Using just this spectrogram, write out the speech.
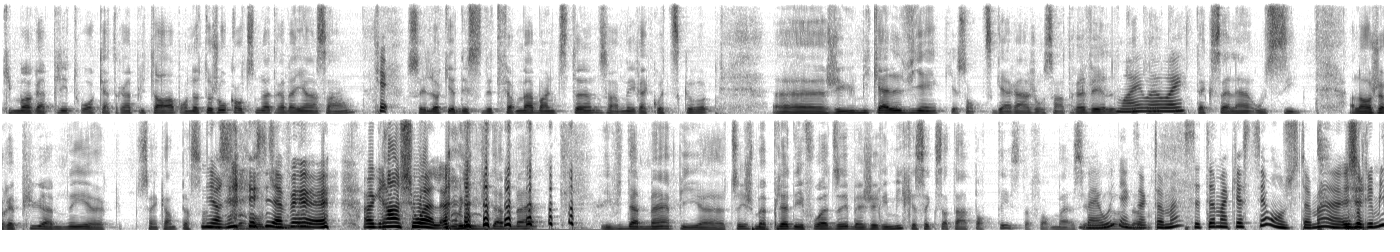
qui m'a rappelé trois, quatre ans plus tard. On a toujours continué à travailler ensemble. C'est là qu'il a décidé de fermer à Barnston, s'en venir à Quaticook. Euh, j'ai eu Michael Vien, qui a son petit garage au centre-ville, qui Ouais, est- ouais, ouais. qui est excellent aussi. Alors, j'aurais pu amener euh, 50 personnes. Il y, ici il avait euh, un grand choix, là. Oui, évidemment. évidemment. Puis, euh, tu sais, je me plais des fois à dire, ben Jérémy, qu'est-ce que ça t'a apporté, cette formation Ben oui, exactement. C'était ma question, justement. Jérémy,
